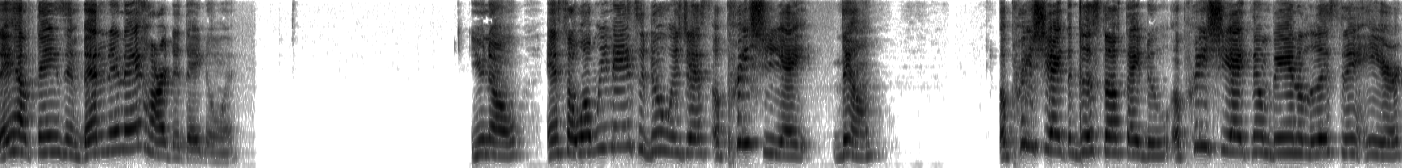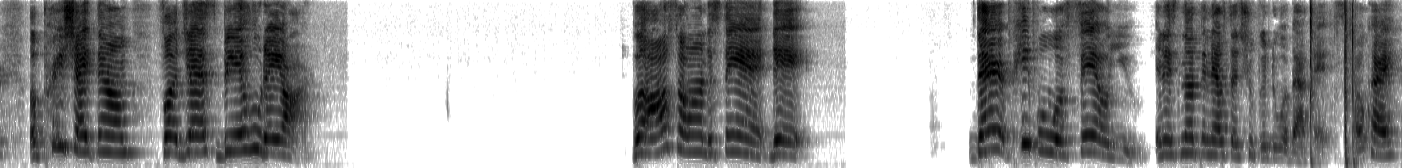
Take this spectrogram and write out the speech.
They have things embedded in their heart that they're doing. You know, and so what we need to do is just appreciate them. Appreciate the good stuff they do. Appreciate them being a listening ear. Appreciate them for just being who they are. But also understand that there people will fail you and there's nothing else that you can do about that okay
